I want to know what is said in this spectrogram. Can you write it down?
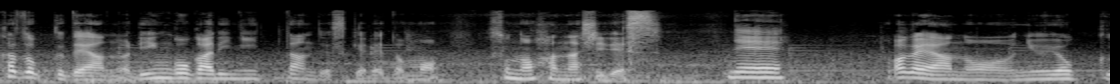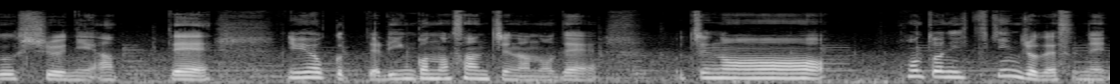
家族であのリンゴ狩りに行ったんですけれどもその話です。で我が家のニューヨーク州にあってニューヨークってリンゴの産地なのでうちの本当に近所ですね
